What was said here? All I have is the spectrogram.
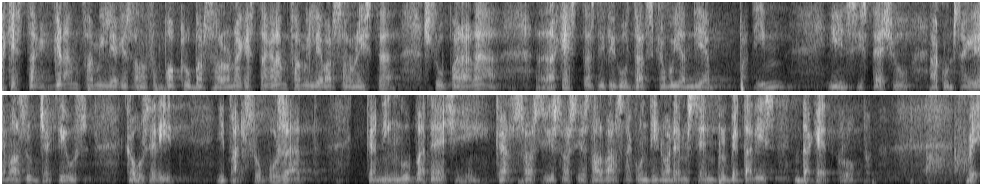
Aquesta gran família que és el Futbol Club Barcelona, aquesta gran família barcelonista, superarà aquestes dificultats que avui en dia patim i, insisteixo, aconseguirem els objectius que us he dit. I per suposat que ningú pateixi que els socis i sòcies del Barça continuarem sent propietaris d'aquest club. Bé,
